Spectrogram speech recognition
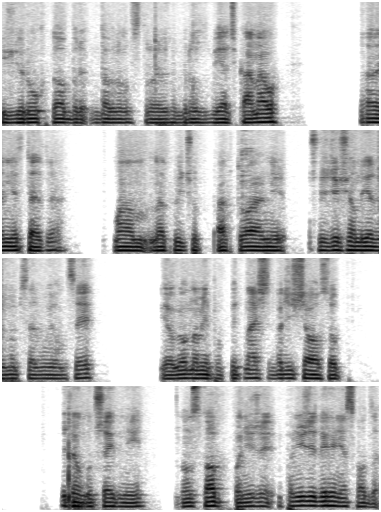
jakiś ruch dobry, w dobrą stronę, żeby rozwijać kanał. Ale niestety mam na Twitchu aktualnie 61 obserwujących i ogląda mnie po 15-20 osób w ciągu 3 dni non stop, poniżej, poniżej dychy nie schodzę.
